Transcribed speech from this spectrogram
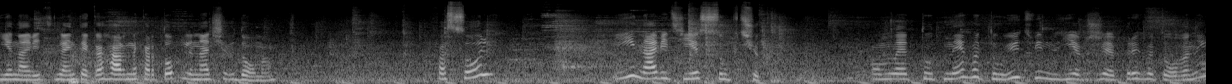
Є навіть, гляньте, яка гарна картопля, наче вдома. Фасоль і навіть є супчик. Омлет тут не готують, він є вже приготований.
